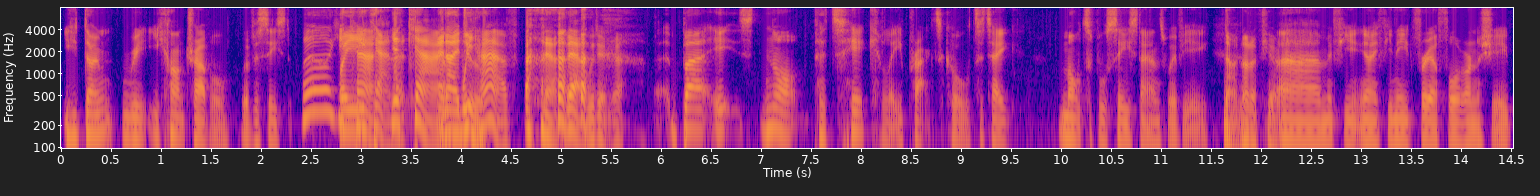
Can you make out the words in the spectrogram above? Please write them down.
you don't re- you can't travel with a C. Well, you Well, you can, can, you can, and I we do. have, Yeah, yeah, we do. Yeah. but it's not particularly practical to take multiple C stands with you. No, not if you're. Um, if you you know if you need three or four on a shoot,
